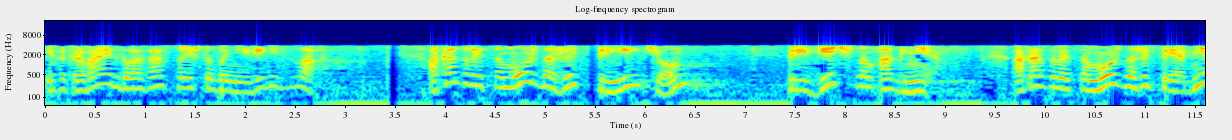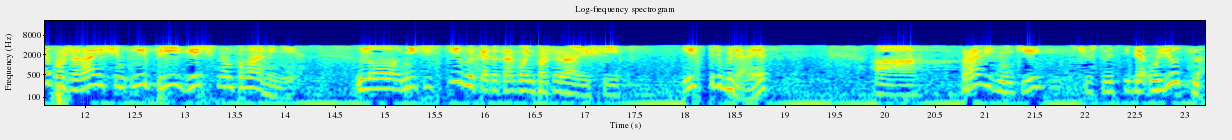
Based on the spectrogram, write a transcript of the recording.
и закрывает глаза свои, чтобы не видеть зла. Оказывается, можно жить при чем? При вечном огне. Оказывается, можно жить при огне пожирающем и при вечном пламени. Но нечестивых этот огонь пожирающий истребляет – а праведники чувствуют себя уютно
